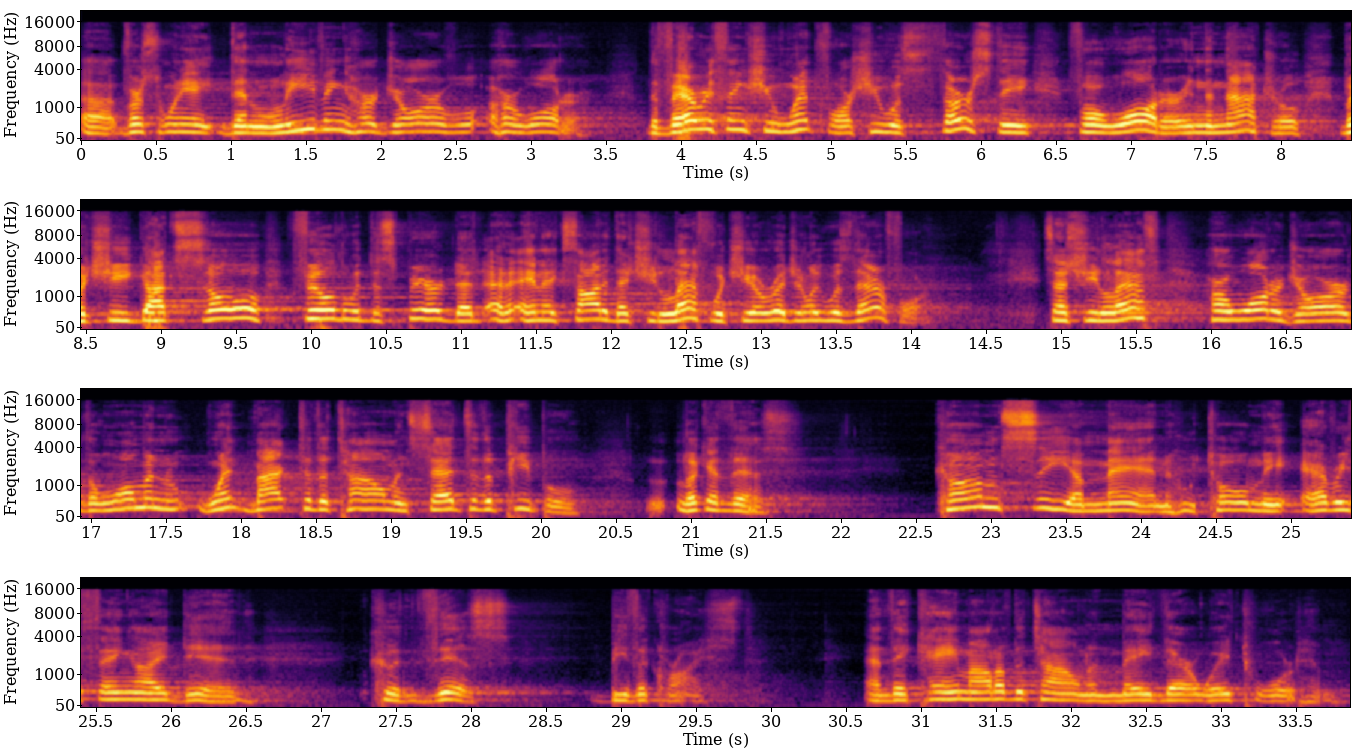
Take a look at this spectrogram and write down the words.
uh, verse 28, then leaving her jar of her water. The very thing she went for, she was thirsty for water in the natural, but she got so filled with the Spirit that, and excited that she left what she originally was there for. So she left her water jar. The woman went back to the town and said to the people, Look at this. Come see a man who told me everything I did. Could this be the Christ? And they came out of the town and made their way toward him.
